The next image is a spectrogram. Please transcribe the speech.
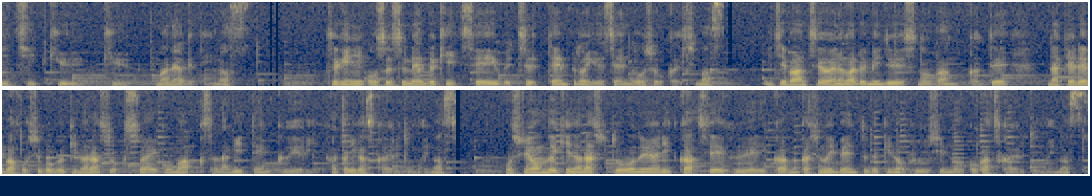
199まで上げています。次におすすめ武器、生物、添付の優先度を紹介します。一番強いのがルミデュースの番下で、なければ星5武器なら即彩ゴマ、草薙、天空槍あたりが使えると思います。星4武器なら手刀の槍か、西風槍か、昔のイベント武器の風神の矛が使えると思います。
